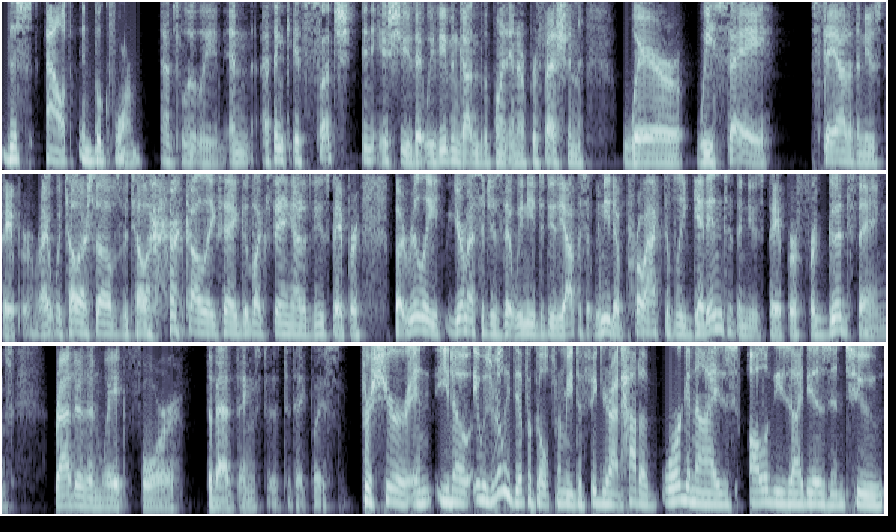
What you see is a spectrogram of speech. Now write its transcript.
this out in book form. Absolutely. And I think it's such an issue that we've even gotten to the point in our profession where we say, stay out of the newspaper, right? We tell ourselves, we tell our colleagues, hey, good luck staying out of the newspaper. But really, your message is that we need to do the opposite. We need to proactively get into the newspaper for good things rather than wait for the bad things to, to take place. For sure. And, you know, it was really difficult for me to figure out how to organize all of these ideas into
